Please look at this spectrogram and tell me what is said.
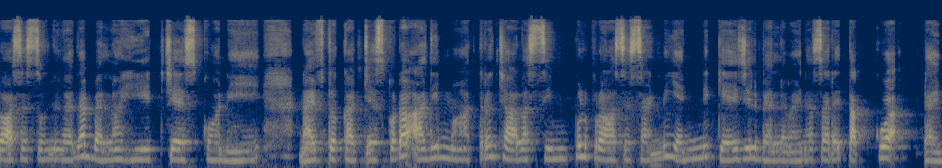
ప్రాసెస్ ఉంది కదా బెల్లం హీట్ చేసుకొని నైఫ్తో కట్ చేసుకోవడం. అది మాత్రం చాలా సింపుల్ ప్రాసెస్ అండి. ఎన్ని కేజీల బెల్లం అయినా సరే తక్కువ టైం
